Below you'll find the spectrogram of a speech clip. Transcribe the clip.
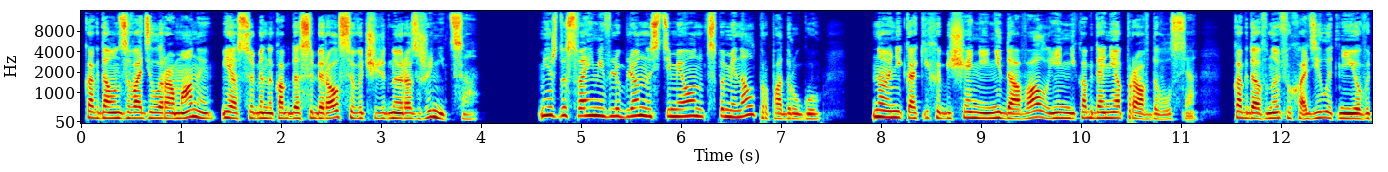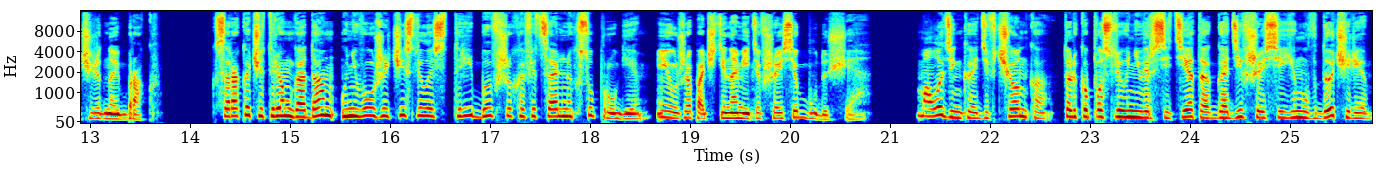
когда он заводил романы и особенно когда собирался в очередной раз жениться. Между своими влюбленностями он вспоминал про подругу, но никаких обещаний не давал и никогда не оправдывался, когда вновь уходил от нее в очередной брак. К 44 годам у него уже числилось три бывших официальных супруги и уже почти наметившееся будущее. Молоденькая девчонка, только после университета, годившаяся ему в дочери,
